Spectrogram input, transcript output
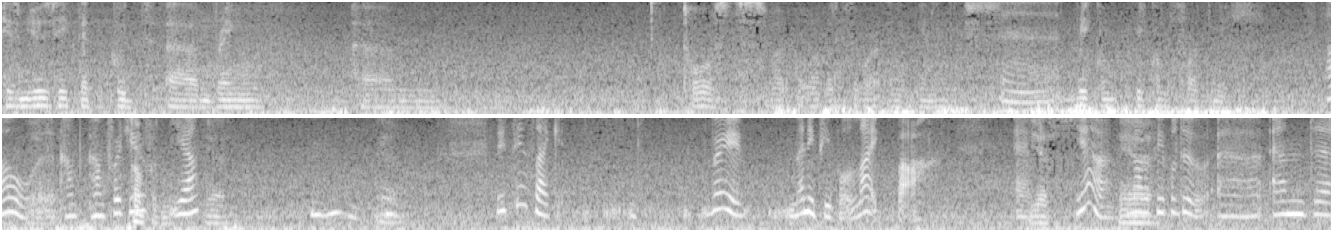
his music that could um, bring um, trost. What, what, is the word in, in English? Uh, Recom- recomfort me. oh, Yeah. uh, com- comfort you. Comfort me. Yeah. Yeah. hmm Yeah. But it seems like very many people like Bach. Uh, Yes. Yeah, a lot of people do. Uh, and uh,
